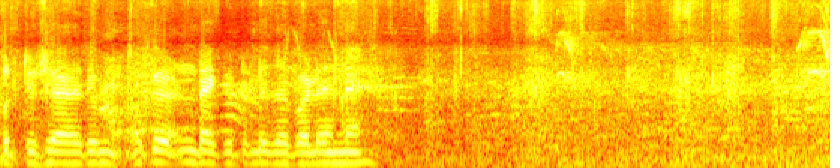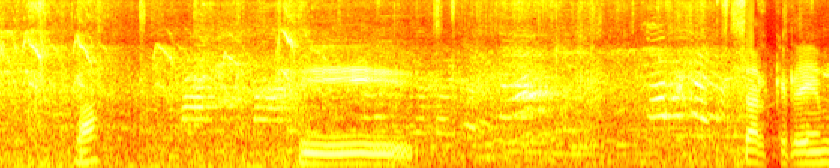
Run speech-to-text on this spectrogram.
ബ്രിട്ടീഷുകാരും ഒക്കെ ഉണ്ടാക്കിയിട്ടുള്ള ഇതേപോലെ തന്നെ. ഈ ശർക്കരയും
